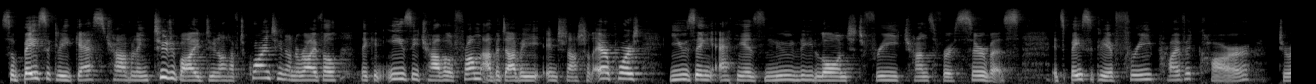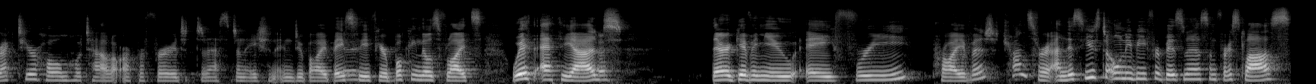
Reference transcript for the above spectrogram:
So basically, guests traveling to Dubai do not have to quarantine on arrival. They can easily travel from Abu Dhabi International Airport using Etihad's newly launched free transfer service. It's basically a free private car direct to your home, hotel, or preferred destination in Dubai. Basically, if you're booking those flights with Etihad, they're giving you a free private transfer. And this used to only be for business and first class.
